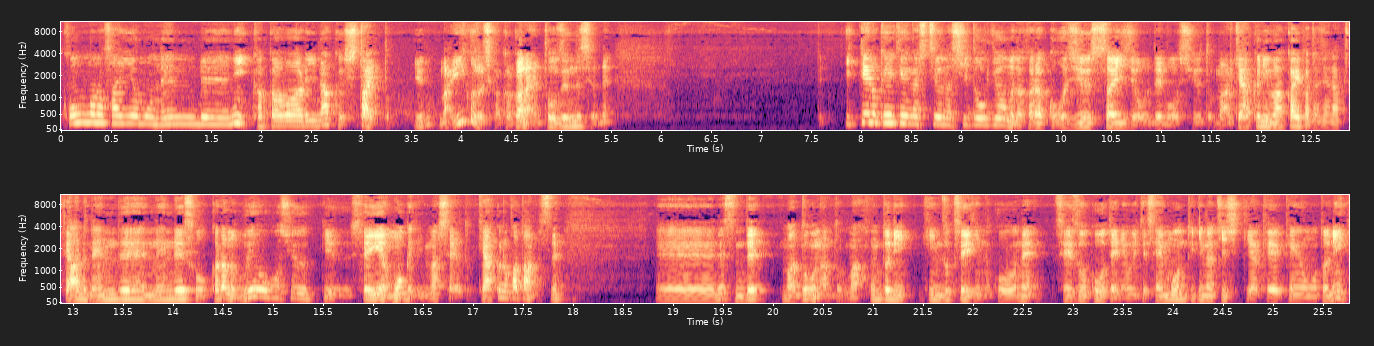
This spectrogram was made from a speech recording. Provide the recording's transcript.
今後の採用も年齢に関わりなくしたいというね。まあいいことしか書かない当然ですよね。一定の経験が必要な指導業務だから50歳以上で募集と。まあ逆に若い方じゃなくて、ある年齢、年齢層からの上を募集っていう制限を設けてみましたよと。逆のパターンですね。えー、ですんで、まあどうなんと、まあ本当に金属製品のこうね、製造工程において専門的な知識や経験をもとに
